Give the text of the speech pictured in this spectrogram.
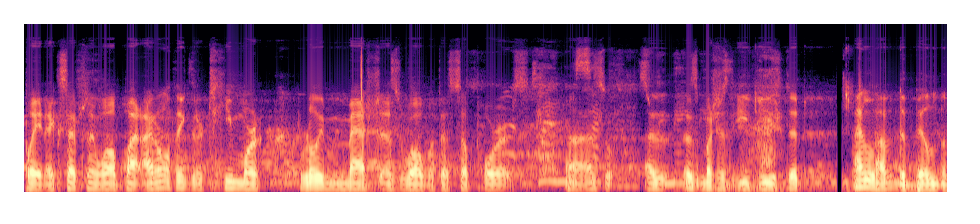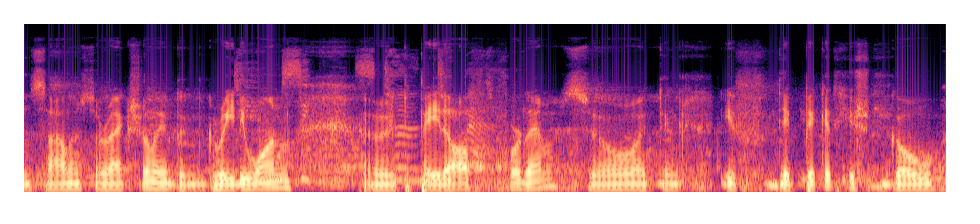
played exceptionally well. But I don't think their teamwork really meshed as well with the supports uh, as, as, as much as EG's did. I love the build on Silencer actually, the greedy one. Uh, it paid off for them, so I think if they pick it, he should go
